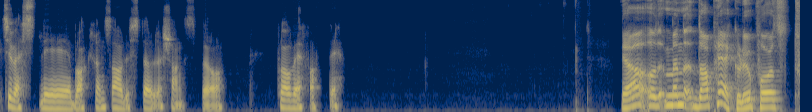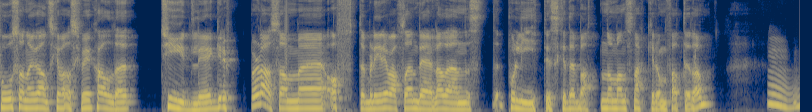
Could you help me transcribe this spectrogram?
ikke-vestlig bakgrunn, så har du større sjanse for, for å være fattig. Ja, og, men da peker du jo på to sånne ganske, hva skal vi kalle det, tydelige grupper, da, som eh, ofte blir i hvert fall en del av den politiske debatten når man snakker om fattigdom. Mm.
